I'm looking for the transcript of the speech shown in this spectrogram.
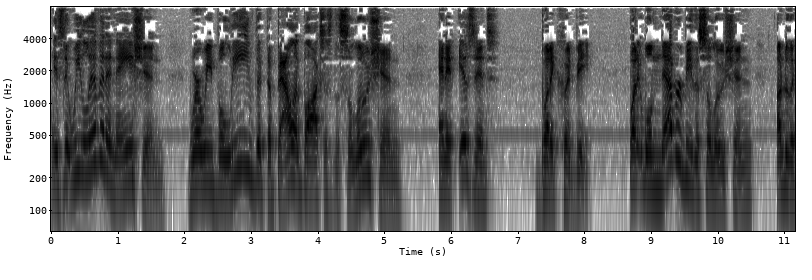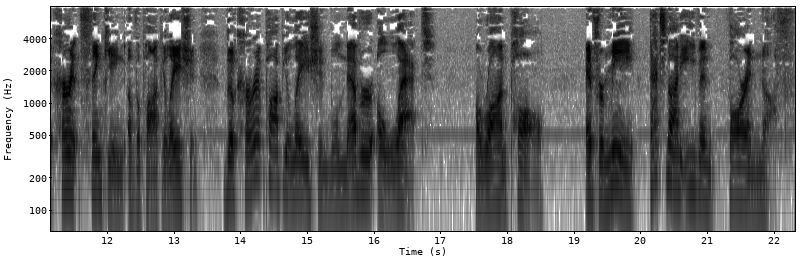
is that we live in a nation where we believe that the ballot box is the solution and it isn't, but it could be. But it will never be the solution under the current thinking of the population. The current population will never elect a Ron Paul. And for me, that's not even far enough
